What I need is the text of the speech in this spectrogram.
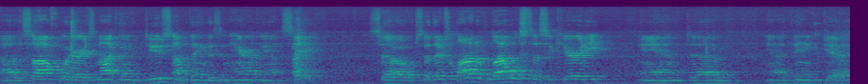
uh, the software is not going to do something that's inherently unsafe. So, so there's a lot of levels to security, and um, you know, I think uh,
